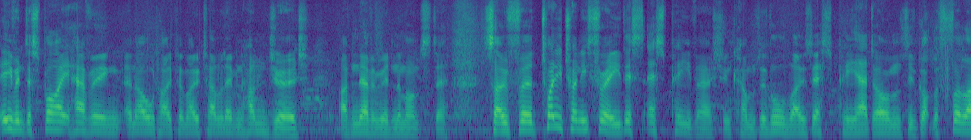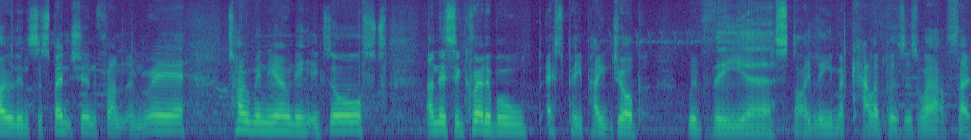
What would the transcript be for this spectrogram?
even despite having an old Hypermotard 1100, I've never ridden a Monster. So for 2023, this SP version comes with all those SP add-ons. You've got the full Öhlins suspension, front and rear, Termignoni exhaust, and this incredible SP paint job with the uh, Stylema calipers as well. So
